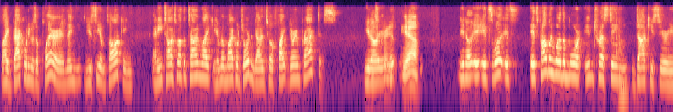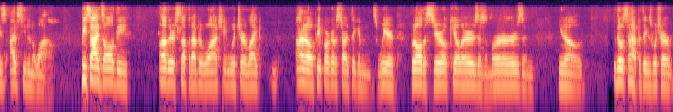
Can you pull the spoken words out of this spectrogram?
like back when he was a player, and then you see him talking, and he talks about the time like him and Michael Jordan got into a fight during practice. You know, it- yeah. you know, it, it's what it's it's probably one of the more interesting docu series I've seen in a while. Besides all the other stuff that I've been watching, which are like, I don't know, people are going to start thinking it's weird, but all the serial killers and the murders and you know those type of things, which are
